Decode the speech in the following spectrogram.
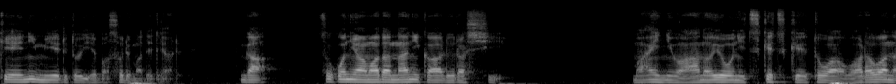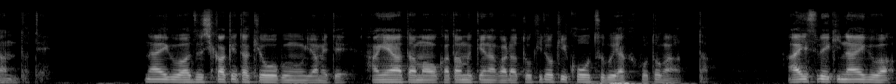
稽に見えるといえばそれまでである。が、そこにはまだ何かあるらしい。前にはあのようにつけつけとは笑わなんだて。内具は図しかけた教文をやめて、ハゲ頭を傾けながら時々こうつぶやくことがあった。愛すべき内具は、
